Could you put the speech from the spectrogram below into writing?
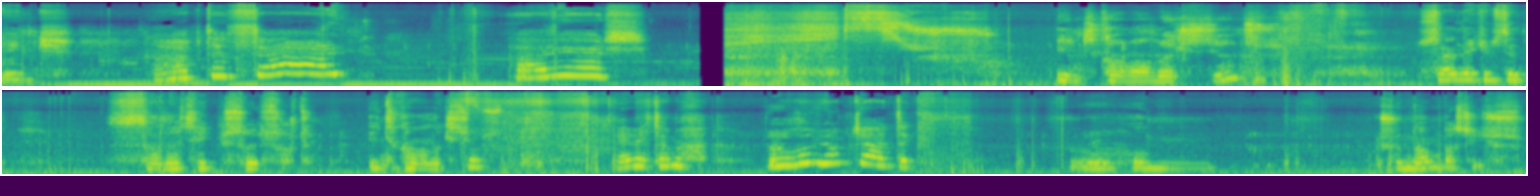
İnç. Ne yaptın sen? Hayır. İntikam almak istiyor musun? Sen de kimsin? Sana tek bir soru sordum. İntikam almak istiyor musun? Evet ama ruhum yok ki artık. Ruhum... Şundan bahsediyorsun?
